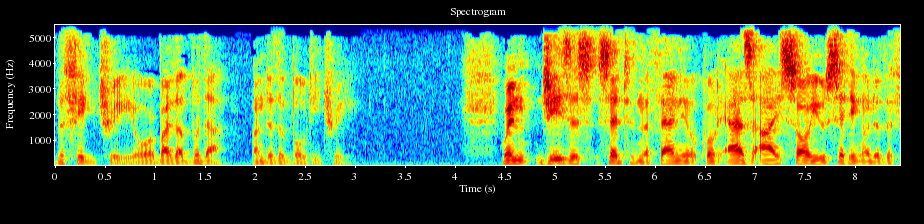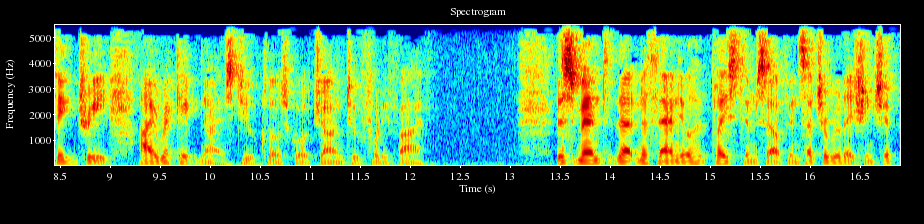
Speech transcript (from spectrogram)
the fig tree or by the Buddha under the Bodhi tree. When Jesus said to Nathanael, quote, As I saw you sitting under the fig tree, I recognized you, close quote, John 2.45. This meant that Nathanael had placed himself in such a relationship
